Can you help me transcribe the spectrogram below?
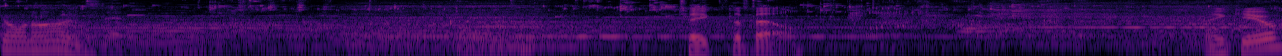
Going on? Take the bell. Thank you.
